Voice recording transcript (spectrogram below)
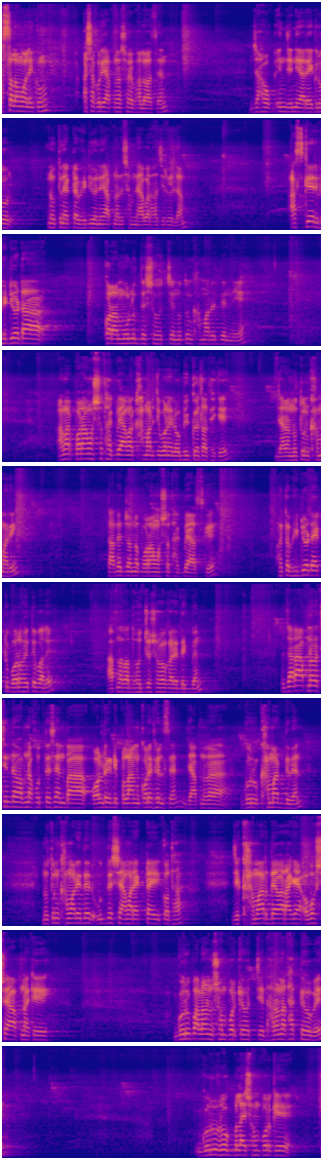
আসসালামু আলাইকুম। আশা করি আপনারা সবাই ভালো আছেন। যা হোক, ইঞ্জিনিয়ার এগ্রোর নতুন একটা ভিডিও নিয়ে আপনাদের সামনে আবার হাজির হইলাম। আজকের ভিডিওটা করার মূল উদ্দেশ্য হচ্ছে নতুন খামারিদের নিয়ে। আমার পরামর্শ থাকবে আমার খামার জীবনের অভিজ্ঞতা থেকে, যারা নতুন খামারি, তাদের জন্য পরামর্শ থাকবে আজকে। হয়তো ভিডিওটা একটু বড় হতে পারে। আপনারা ধৈর্য সহকারে দেখবেন। তো যারা আপনারা চিন্তা ভাবনা করতেছেন বা অলরেডি প্ল্যান করে ফেলছেন যে আপনারা গরুর খামার দেবেন, নতুন খামারিদের উদ্দেশ্যে আমার একটাই কথা যে খামার দেওয়ার আগে অবশ্যই আপনাকে গরু পালন সম্পর্কে হচ্ছে ধারণা থাকতে হবে। গরু রোগ বেলায় সম্পর্কে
